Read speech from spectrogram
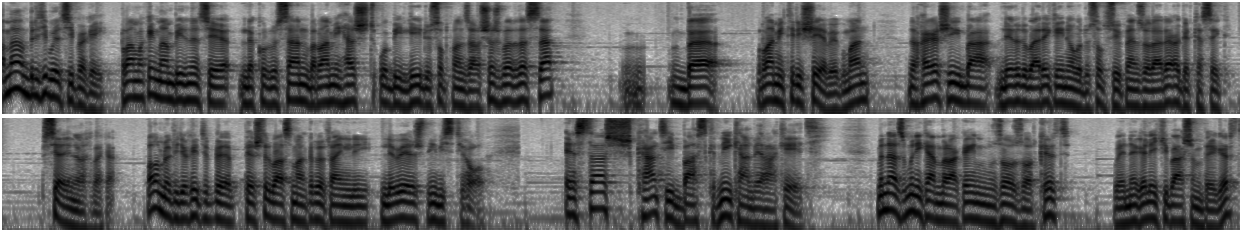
ئەمە بریتی بوو لە تیپەکەی. ڕامەکەیمان بیر نەچێ لە کوردستان بە ڕامی هەشت و بیرگەی دوو سەد و پەنجا و شەش بەردەستە، بە ڕامی تریش هەیە بێگومان، نرخەکەشی با لێرە دووبارەی کەینەوە بە دوو سەد و سی و پێنج دۆلارە ئەگەر کەسێک پرسیاری نرخ دەکات. بەڵام لە ڤیدیۆکەی تر پێشتر باسمان کردوە تاینلی لەوێش بیبیستیەوە. ئێستاش کاتی باسکردنی کامێراکەیەتی. من ئەزموونی کامێراکەیم زۆر زۆر کرد. وێنەگەلێکی باشم پێگرت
